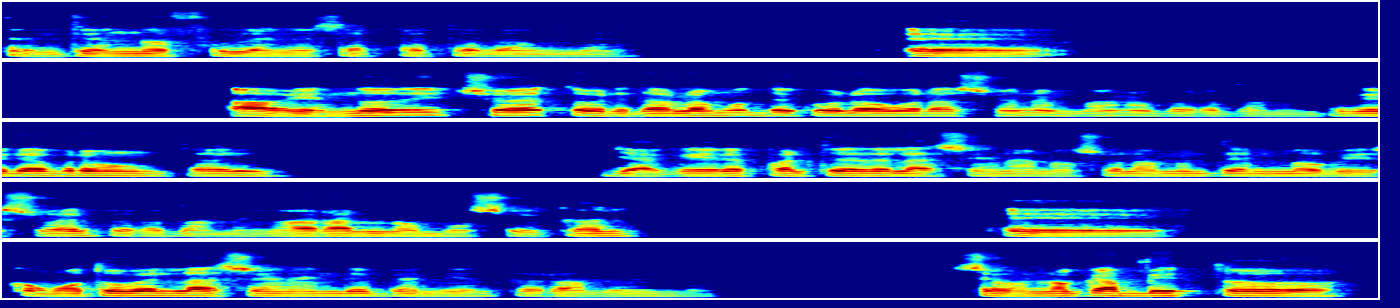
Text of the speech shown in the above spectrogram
entiendo full en ese aspecto también. Eh, habiendo dicho esto, ahorita hablamos de colaboración, hermano, pero también te quería preguntar, ya que eres parte de la escena, no solamente en lo visual, pero también ahora en lo musical, eh, ¿cómo tú ves la escena independiente ahora mismo? Según lo que has visto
